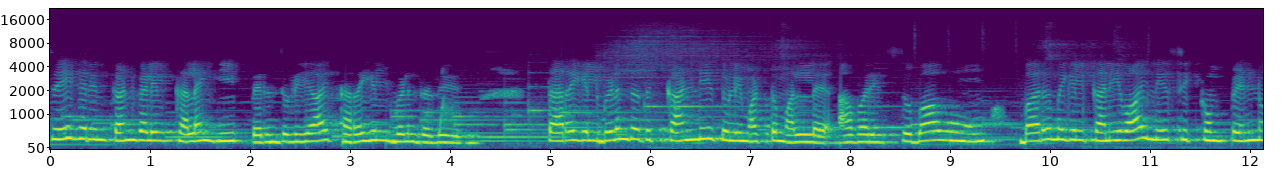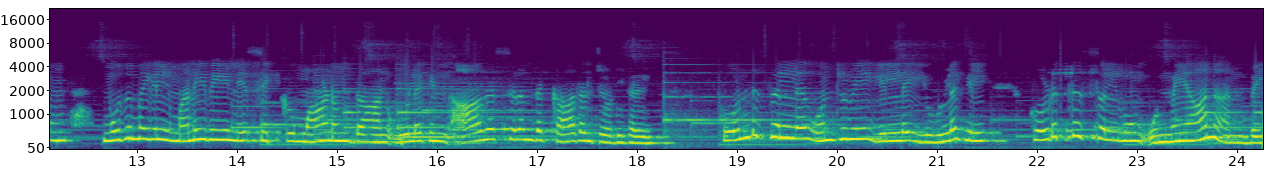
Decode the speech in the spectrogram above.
சேகரின் கண்களில் கலங்கி பெருந்துளியாய் தரையில் விழுந்தது. தரையில் விழுந்தது கண்ணீர் துளி மட்டுமல்ல அவரின் சுபாவமும் வறுமையில் கனிவாய் நேசிக்கும் பெண்ணும் முதுமையில் மனைவியை நேசிக்கும் ஆணும் தான் உலகின் ஆக சிறந்த காதல் ஜோடிகள். கொண்டு செல்ல ஒன்றுமே இல்லை உலகில் கொடுத்து செல்வோம் உண்மையான அன்பை.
